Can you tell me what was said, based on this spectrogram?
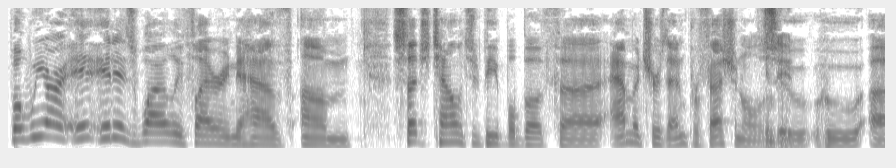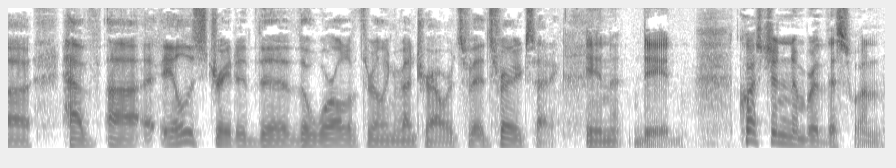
but we are. It, it is wildly flattering to have um, such talented people, both uh, amateurs and professionals, who Indeed. who uh, have uh, illustrated the the world of thrilling adventure hour. It's, it's very exciting. Indeed. Question number this one.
